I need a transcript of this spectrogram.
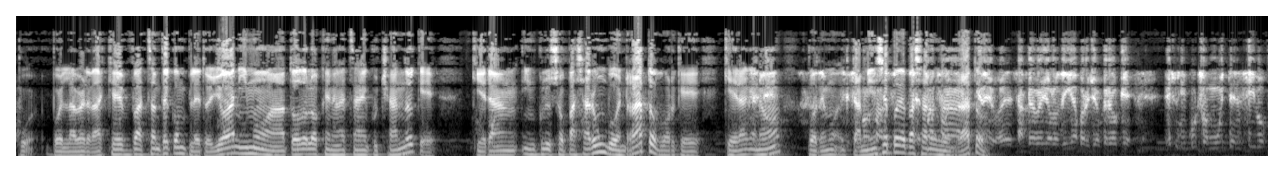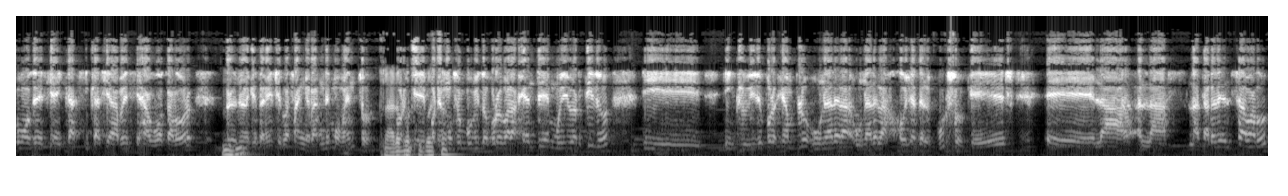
Pues, pues la verdad es que es bastante completo. Yo animo a todos los que nos están escuchando que quieran incluso pasar un buen rato, porque quiera que no, podemos, también se puede pasar un buen rato. Creo, eh, que yo lo diga, pero yo creo que es un curso muy intensivo, como te decía, y casi, casi a veces agotador, pero en el que también se pasan grandes momentos. Claro, por porque supuesto. ponemos un poquito a la gente, es muy divertido, y incluido, por ejemplo, una de, la- una de las joyas del curso, que es eh, la, la, la tarde del sábado,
